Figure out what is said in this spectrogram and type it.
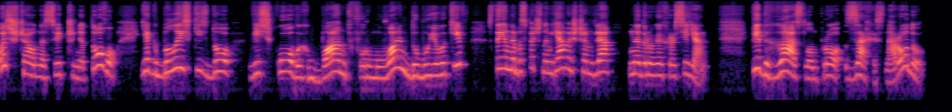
Ось ще одне свідчення того, як близькість до військових банд формувань до бойовиків стає небезпечним явищем для недорогих росіян. Під гаслом про захист народу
